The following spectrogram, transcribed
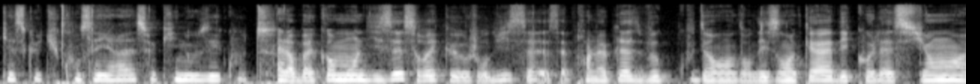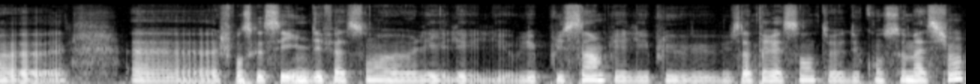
Qu'est-ce que tu conseillerais à ceux qui nous écoutent? Alors, bah, comme on le disait, c'est vrai qu'aujourd'hui, ça, ça prend la place beaucoup dans, dans des encas, des collations. euh, je pense que c'est une des façons les, les- les- les plus simples et les plus intéressantes de consommation.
